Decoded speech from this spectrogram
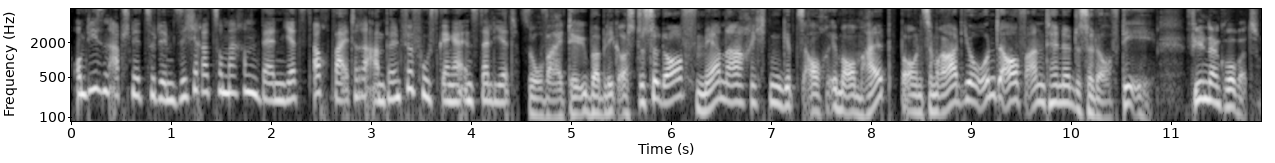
Um diesen Abschnitt zudem sicherer zu machen, werden jetzt auch weitere Ampeln für Fußgänger installiert. Soweit der Überblick aus Düsseldorf. Mehr Nachrichten gibt's auch immer um halb bei uns im Radio und auf antenne düsseldorf.de. Vielen Dank, Robert.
